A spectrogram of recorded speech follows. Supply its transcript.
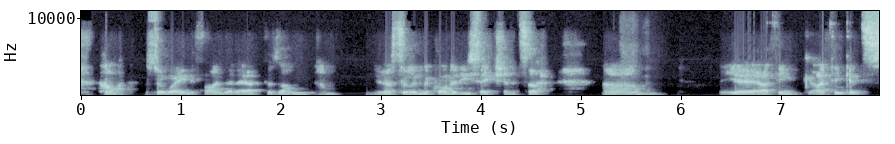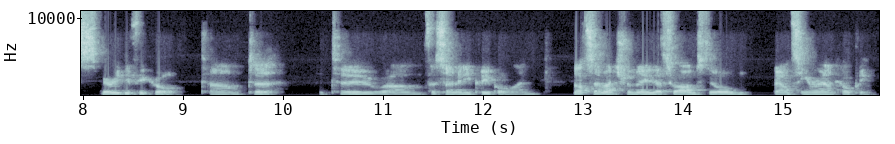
I'm still waiting to find that out because I'm, I'm, you know, still in the quantity section. So, um, yeah, I think I think it's very difficult um, to to um, for so many people, and not so much for me. That's why I'm still bouncing around helping.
